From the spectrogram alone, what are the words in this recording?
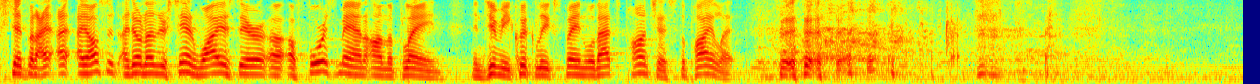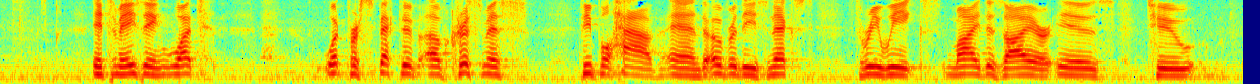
she said, But I, I also I don't understand. Why is there a, a, fourth man on the plane? And Jimmy quickly explained, Well, that's Pontius, the pilot. it's amazing what, what perspective of Christmas people have. And over these next three weeks, my desire is to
